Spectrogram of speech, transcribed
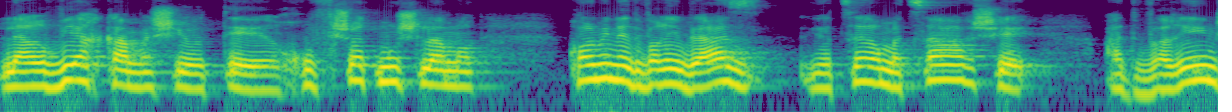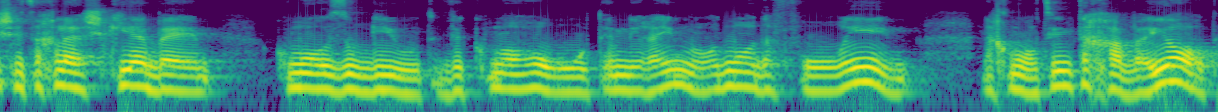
להרוויח כמה שיותר, חופשות מושלמות, כל מיני דברים, ואז יוצר מצב שהדברים שצריך להשקיע בהם, כמו זוגיות וכמו הורות, הם נראים מאוד מאוד אפרורים. אנחנו רוצים את החוויות,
